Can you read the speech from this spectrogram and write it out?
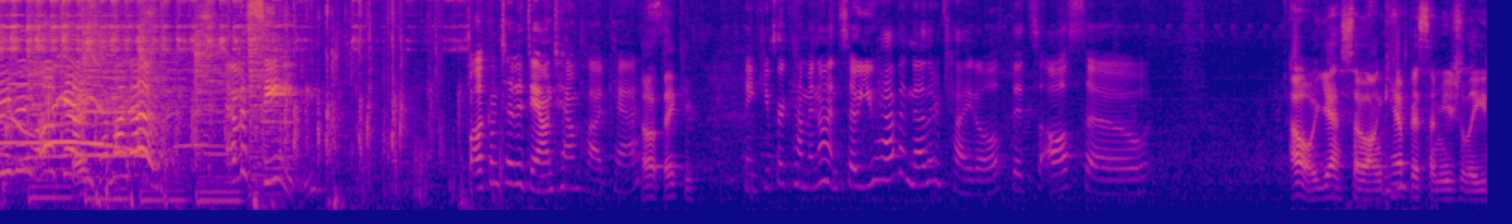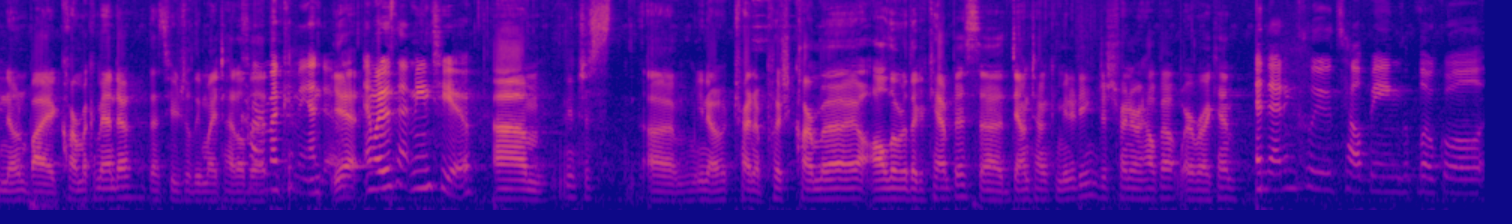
Steven, welcome. Come on up. Have a seat. Welcome to the Downtown Podcast. Oh, thank you. Thank you for coming on. So you have another title that's also Oh, yeah. So on campus, I'm usually known by Karma Commando. That's usually my title. Karma Commando. Yeah. And what does that mean to you? Um, you just um, you know, trying to push karma all over the campus, uh, downtown community. Just trying to help out wherever I can. And that includes helping local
